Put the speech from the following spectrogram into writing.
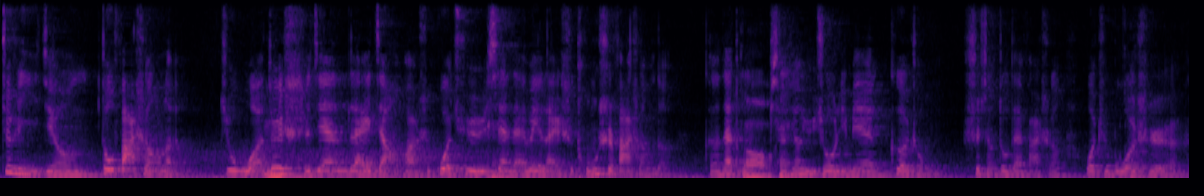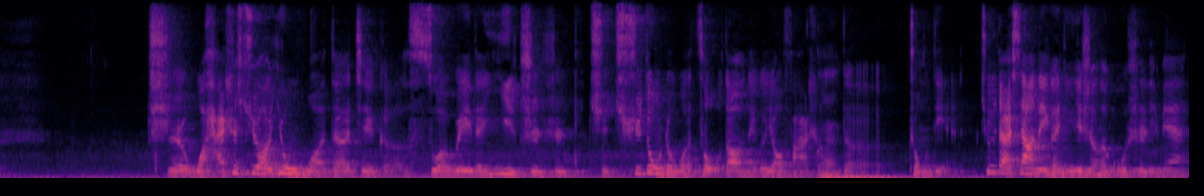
就是已经都发生了，就我对嗯时间来讲的话，是过去、现在、未来是同时发生的。可能在同平行宇宙里面，各种事情都在发生，我只不过是。是我还是需要用我的这个所谓的意志去去驱动着我走到那个要发生的终点，就有点像那个你一生的故事里面，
